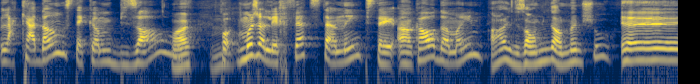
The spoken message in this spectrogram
La cadence était comme bizarre. Ouais. Moi, je l'ai refaite cette année, puis c'était encore de même. Ah, ils nous ont mis dans le même show? Euh,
